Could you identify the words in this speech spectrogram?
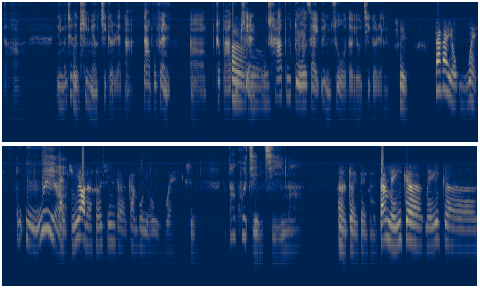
的哈。你们这个嗯 team 有几个人啊？大部分呃，这八部片嗯差不多在运作的有几个人？是大概有五位，哦，五位哎、哦，主要的核心的干部有五位，是。包括剪辑吗？嗯，对对对，但每一个每一个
